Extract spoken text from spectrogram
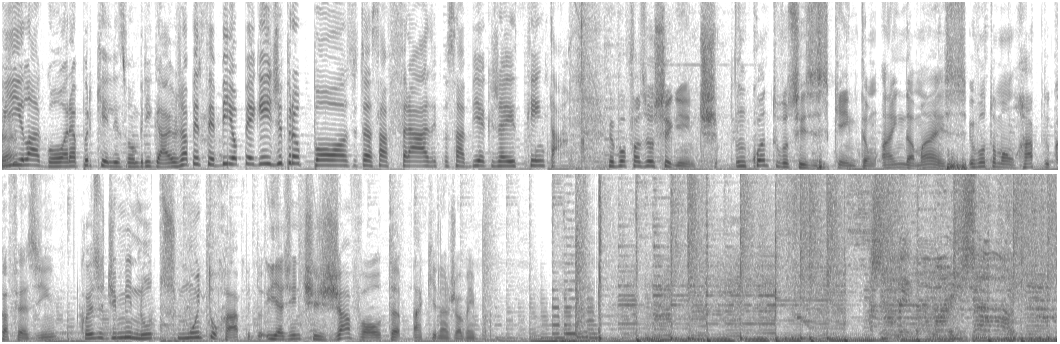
quiser. agora, porque eles vão brigar. Eu já percebi, eu peguei de propósito essa frase que eu sabia que já ia esquentar. Eu vou fazer o seguinte: enquanto vocês esquentam ainda mais, eu vou tomar um rápido cafezinho, coisa de minutos, muito rápido, e a gente já volta aqui na Jovem Pan. Jovem Pan Morning Show.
